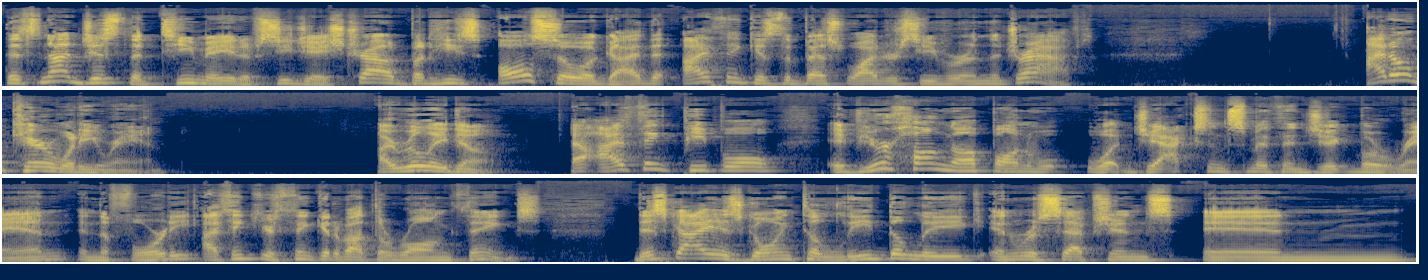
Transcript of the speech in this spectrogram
that's not just the teammate of CJ Stroud, but he's also a guy that I think is the best wide receiver in the draft. I don't care what he ran. I really don't. I think people, if you're hung up on what Jaxon Smith-Njigba ran in the 40, I think you're thinking about the wrong things. This guy is going to lead the league in receptions in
